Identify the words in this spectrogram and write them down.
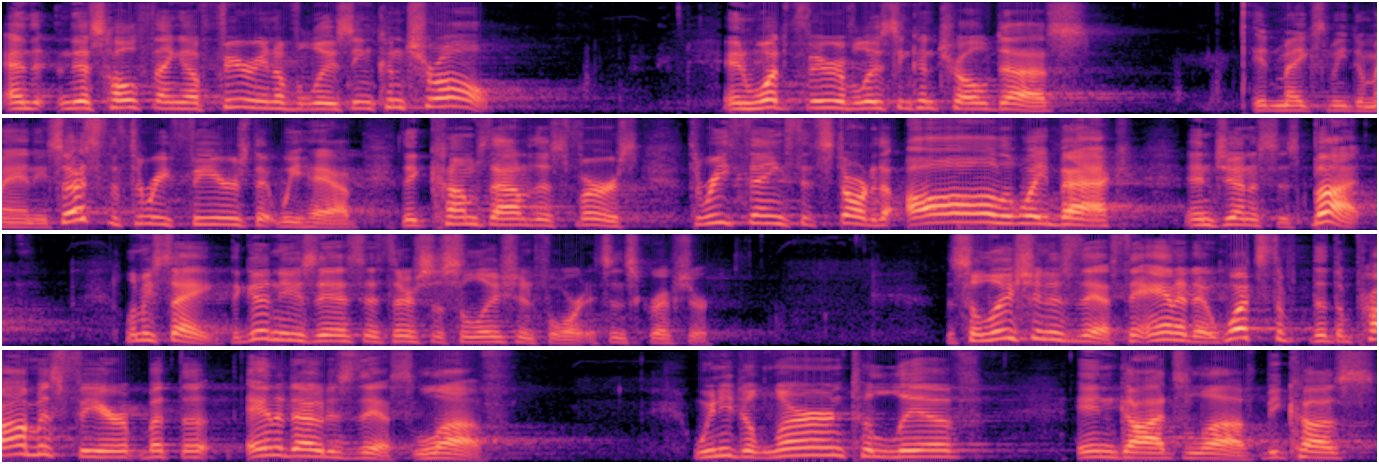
and this whole thing of fearing of losing control. And what fear of losing control does it makes me demanding. So that's the three fears that we have that comes out of this verse. Three things that started all the way back in Genesis. But let me say, the good news is that there's a solution for it. It's in Scripture. The solution is this the antidote. What's the, the, the problem is fear, but the antidote is this love. We need to learn to live in God's love because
